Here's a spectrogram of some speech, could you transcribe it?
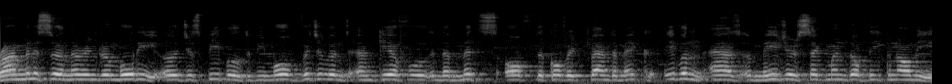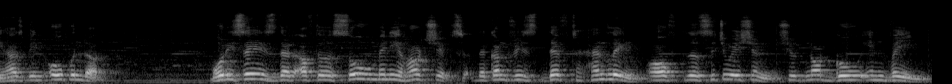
Prime Minister Narendra Modi urges people to be more vigilant and careful in the midst of the COVID pandemic, even as a major segment of the economy has been opened up. Modi says that after so many hardships, the country's deft handling of the situation should not go in vain.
